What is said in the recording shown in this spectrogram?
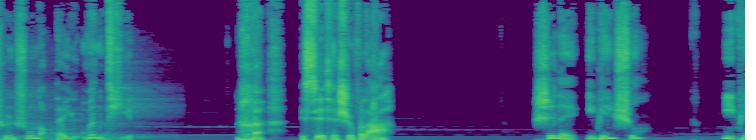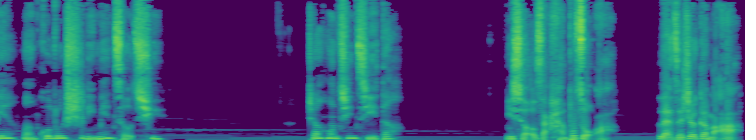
纯属脑袋有问题。哈，谢谢师傅了啊！石磊一边说，一边往锅炉室里面走去。张红军急道：“你小子咋还不走啊？赖在这干嘛？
